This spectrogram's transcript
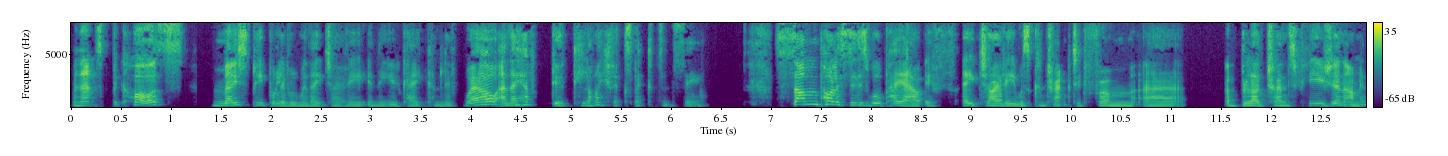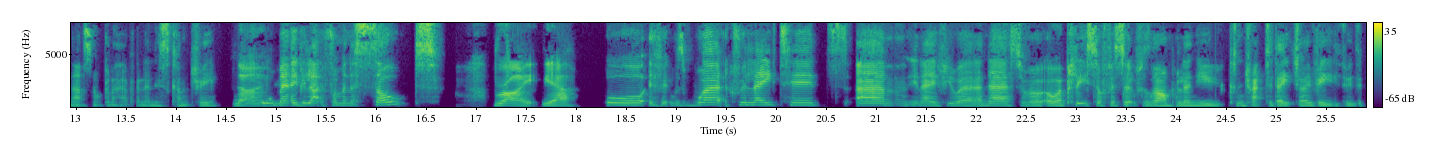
And that's because most people living with HIV in the UK can live well and they have good life expectancy. Some policies will pay out if HIV was contracted from uh, a blood transfusion. I mean, that's not going to happen in this country. No. Or maybe like from an assault, Right. Yeah. or if it was work related. Um, you know, if you were a nurse or, or a police officer, for example, and you contracted HIV through the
